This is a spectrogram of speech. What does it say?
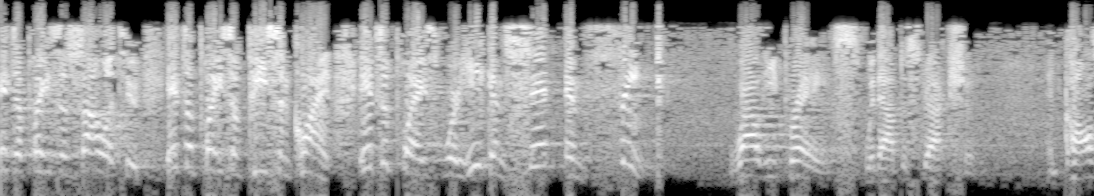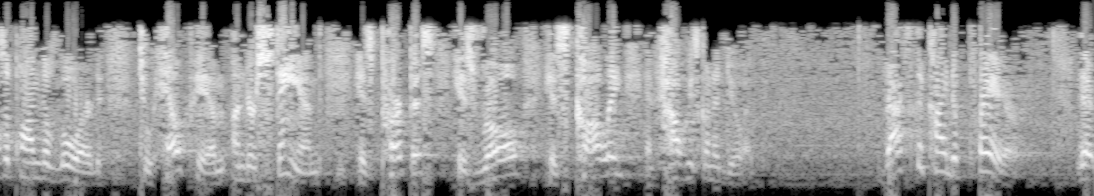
it's a place of solitude. It's a place of peace and quiet. It's a place where he can sit and think while he prays without distraction and calls upon the Lord to help him understand his purpose, his role, his calling, and how he's going to do it. That's the kind of prayer that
